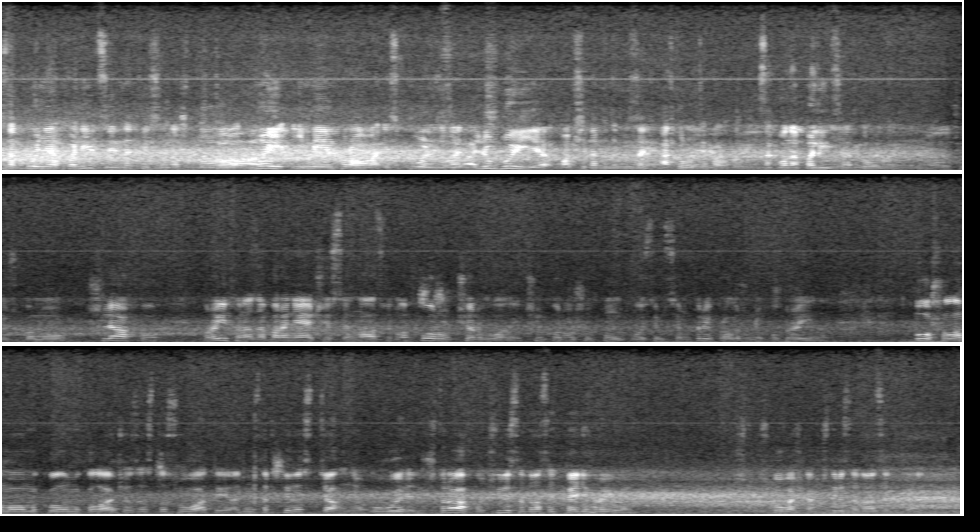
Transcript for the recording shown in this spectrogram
В законе о полиции написано, что Что? мы имеем право использовать Давайте. любые, вообще-то, кстати, откройте, Любые. закон о полиции откройте. Мелочівському шляху проїхано забороняючий сигнал світлофору червоний, чим порушив пункт 873 про Ложенюк України. До Шаламова Миколи Миколаївича застосувати адміністративне стягнення у вигляді штрафу 425 гривень. В скобочках 425.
